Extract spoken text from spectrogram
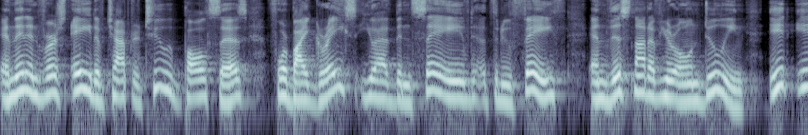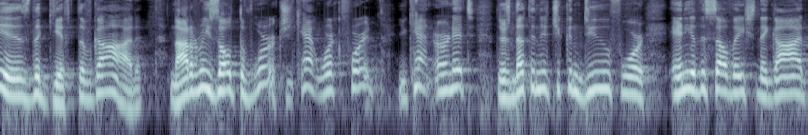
And then in verse 8 of chapter 2, Paul says, For by grace you have been saved through faith, and this not of your own doing. It is the gift of God, not a result of works. You can't work for it, you can't earn it. There's nothing that you can do for any of the salvation that God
